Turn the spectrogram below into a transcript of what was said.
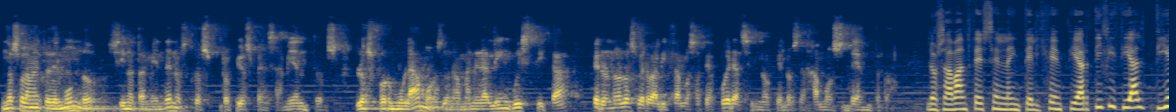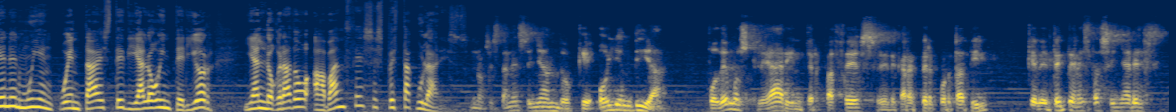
no solamente del mundo, sino también de nuestros propios pensamientos. Los formulamos de una manera lingüística, pero no los verbalizamos hacia afuera, sino que los dejamos dentro. Los avances en la inteligencia artificial tienen muy en cuenta este diálogo interior y han logrado avances espectaculares. Nos están enseñando que hoy en día podemos crear interfaces eh, de carácter portátil que detecten estas señales,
